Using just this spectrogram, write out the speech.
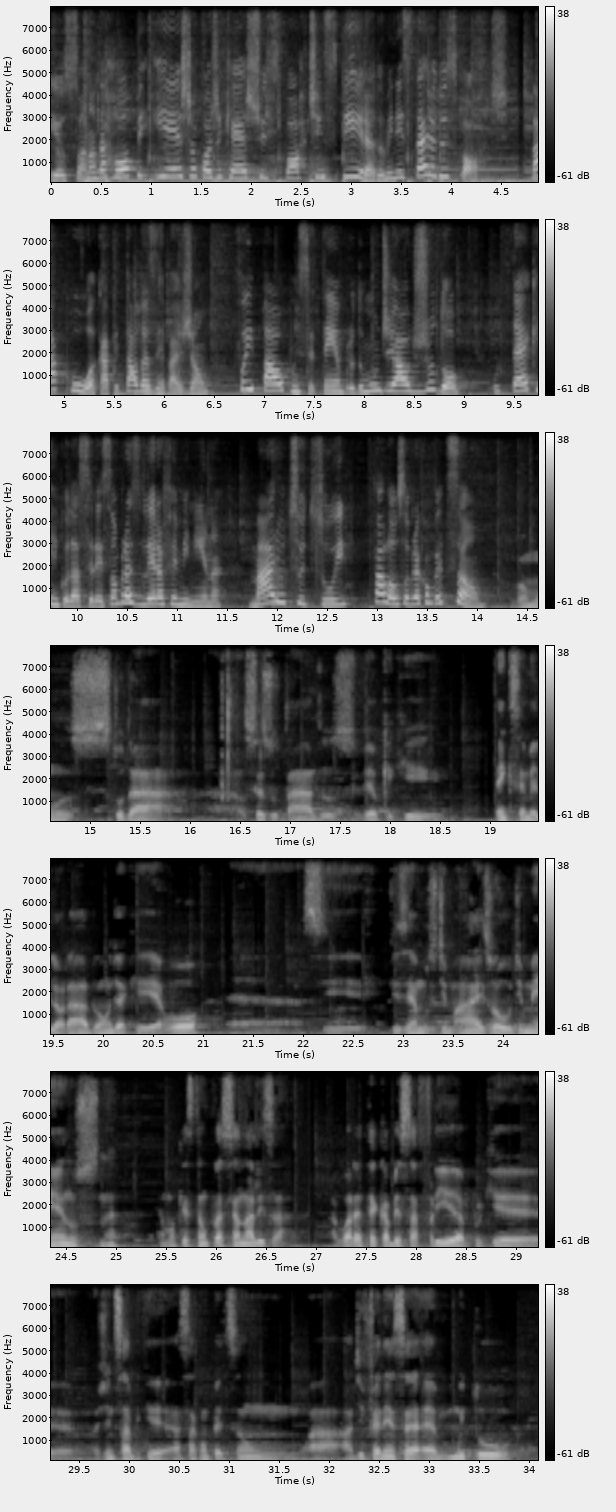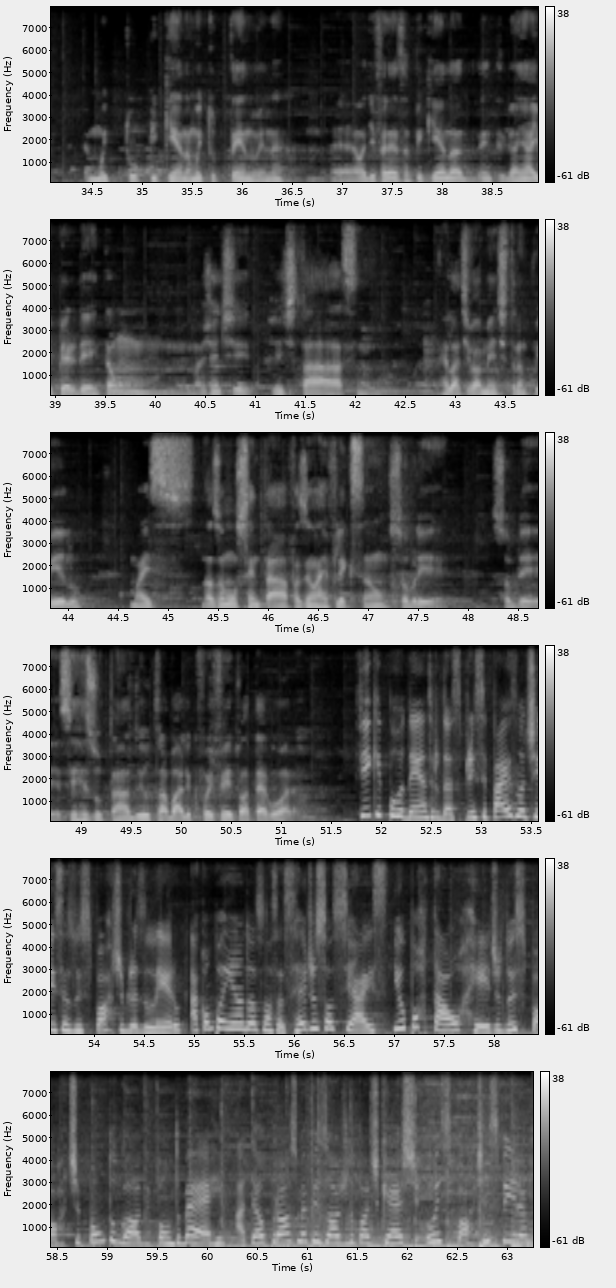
Eu sou a Nanda Hope e este é o podcast Esporte Inspira, do Ministério do Esporte. Baku, a capital do Azerbaijão, foi palco em setembro do Mundial de Judô. O técnico da seleção brasileira feminina, Mário Tsutsui, falou sobre a competição. Vamos estudar ah, os resultados, ver o que, que tem que ser melhorado, onde é que errou, é, se fizemos de mais ou de menos, né? É uma questão para se analisar. Agora é ter cabeça fria, porque a gente sabe que essa competição, a, a diferença é muito, é muito pequena, muito tênue, né? É uma diferença pequena entre ganhar e perder. Então a gente a gente está assim relativamente tranquilo, mas nós vamos sentar, fazer uma reflexão sobre sobre esse resultado e o trabalho que foi feito até agora. Fique por dentro das principais notícias do esporte brasileiro, acompanhando as nossas redes sociais e o portal rededoesporte.gov.br. Até o próximo episódio do podcast O Esporte Inspira.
